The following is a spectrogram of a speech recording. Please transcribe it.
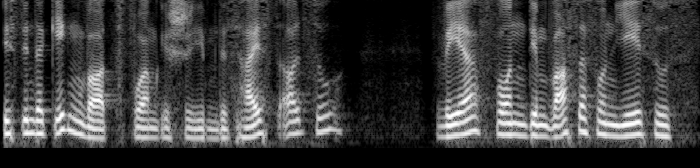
ist in der Gegenwartsform geschrieben. Das heißt also, wer von dem Wasser von Jesus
